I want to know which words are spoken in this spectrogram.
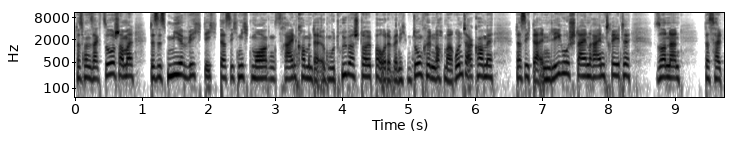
dass man sagt, so schau mal, das ist mir wichtig, dass ich nicht morgens reinkomme und da irgendwo drüber stolper oder wenn ich im Dunkeln nochmal runterkomme, dass ich da in einen Legostein reintrete, sondern dass halt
